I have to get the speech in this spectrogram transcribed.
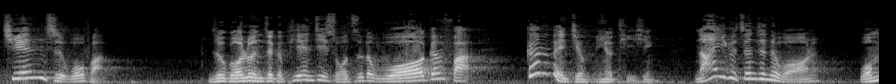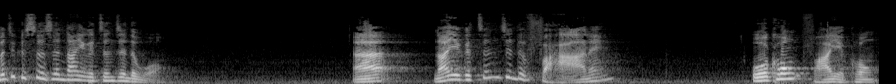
兼指我法。如果论这个偏激所知的我跟法，根本就没有体性。哪一个真正的我呢？我们这个色身哪有个真正的我？啊，哪有个真正的法呢？我空，法也空，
